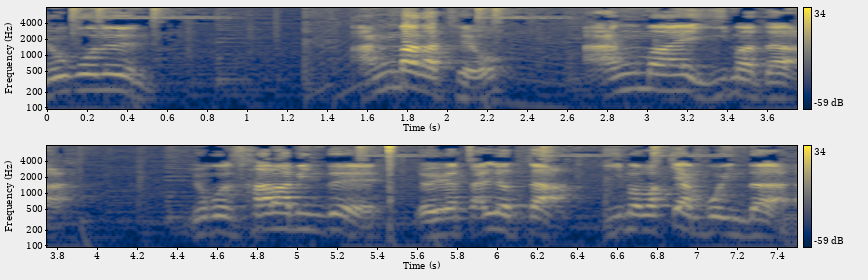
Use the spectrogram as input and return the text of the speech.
요거는 악마 같아요 악마의 이마다 요건 사람인데 여기가 잘렸다 이마밖에 안 보인다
